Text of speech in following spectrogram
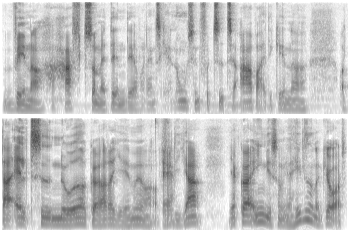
venner har haft, som er den der, hvordan skal jeg nogensinde få tid til at arbejde igen, og, og der er altid noget at gøre derhjemme, og ja. fordi jeg, jeg gør egentlig, som jeg hele tiden har gjort,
